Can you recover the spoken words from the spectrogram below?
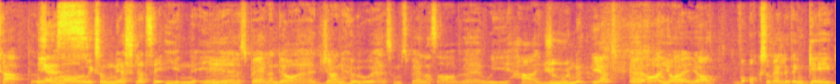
cop Yes. som har liksom nästlat sig in i eh, spelen då. eh, John Hu eh, som spelas av Wee Ha Jun. Eh, och jag, jag var också väldigt engaged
